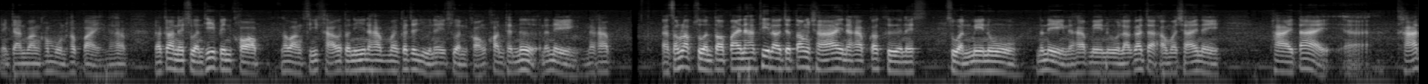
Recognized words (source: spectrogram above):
ในการวางข้อมูลเข้าไปนะครับ แล้วก็ในส่วนที่เป็นขอบระหว่างสีขาวกับตัวนี้นะครับ มันก็จะอยู่ในส่วนของคอนเทนเนอร์นั่นเองนะครับสำหรับส่วนต่อไปนะครับที่เราจะต้องใช้นะครับก็คือในส่วนเมนูนั่นเองนะครับ เมนูแล้วก็จะเอามาใช้ในภายใต้คาร์ด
